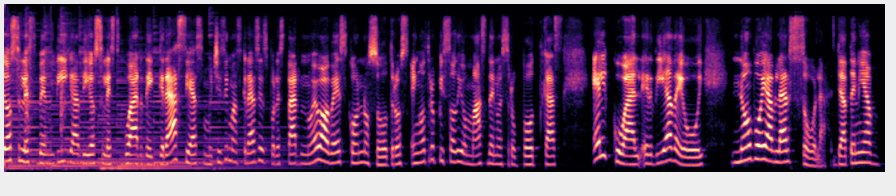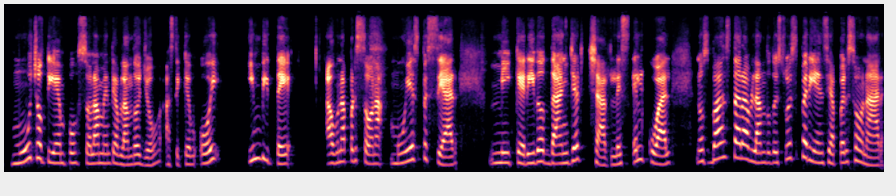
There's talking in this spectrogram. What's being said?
Dios les bendiga, Dios les guarde. Gracias, muchísimas gracias por estar nueva vez con nosotros en otro episodio más de nuestro podcast, el cual el día de hoy no voy a hablar sola. Ya tenía mucho tiempo solamente hablando yo, así que hoy invité a una persona muy especial, mi querido Danger Charles, el cual nos va a estar hablando de su experiencia personal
